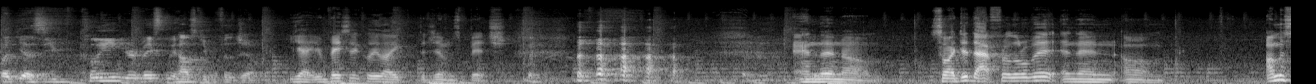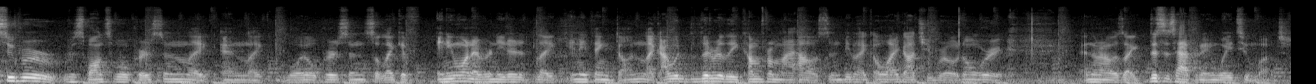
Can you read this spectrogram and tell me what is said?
but yes, you clean. You're basically housekeeping for the gym. Yeah, you're basically like the gym's bitch. and then, um, so I did that for a little bit, and then um, I'm a super responsible person, like and like loyal person. So like, if anyone ever needed like anything done, like I would literally come from my house and be like, "Oh, I got you, bro. Don't worry." And then I was like, "This is happening way too much."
